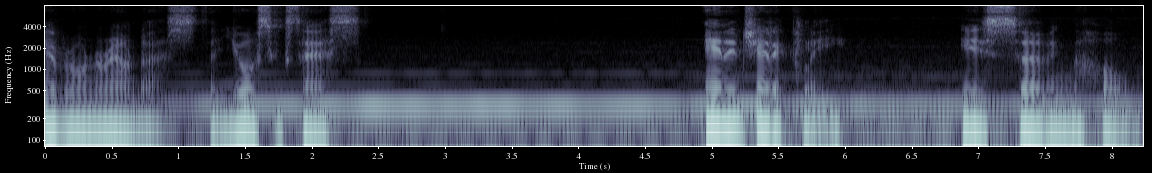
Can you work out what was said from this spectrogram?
everyone around us that your success energetically is serving the whole.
